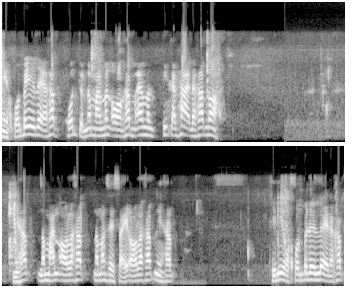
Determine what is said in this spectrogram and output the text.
นี่คนไปเรื่อยๆครับคนจนน้ำมันมันออกครับอันมันติดกระทะนะครับเนาะนี่ครับ น้ำมันออกแล้วครับ น้ำมันใสๆออกแล้วครับ นี่ครับ ทีนี้ก็คนไปเรื่อยๆนะครับ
